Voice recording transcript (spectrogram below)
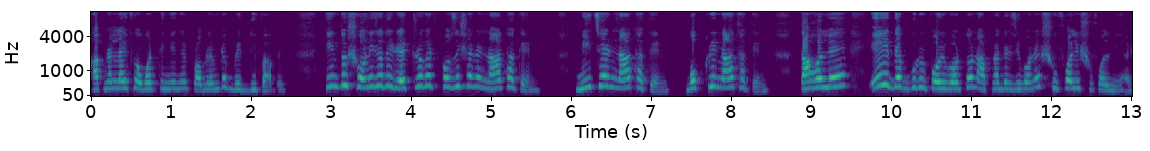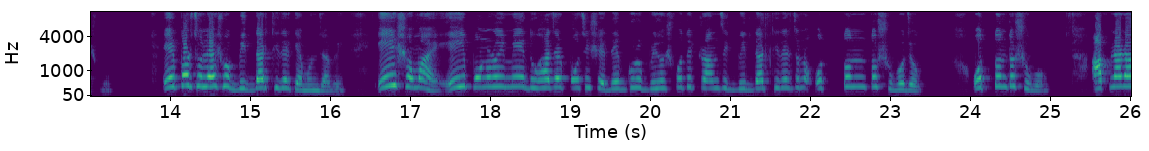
আপনার লাইফে ওভার থিঙ্কিং এর প্রবলেমটা বৃদ্ধি পাবে। কিন্তু শনি যদি রেট্রোগেট পজিশনে না থাকেন, নিচের না থাকেন, বক্রি না থাকেন, তাহলে এই দেবগুরুর পরিবর্তন আপনাদের জীবনে সুফলই সুফল নিয়ে আসবে। এরপর চলে আসব বিদ্যার্থীদের কেমন যাবে। এই সময়, এই পনেরোই মে দু হাজার পঁচিশে দেবগুরু বৃহস্পতি ট্রানজিট বিদ্যার্থীদের জন্য অত্যন্ত শুভযোগ অত্যন্ত শুভ। আপনারা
